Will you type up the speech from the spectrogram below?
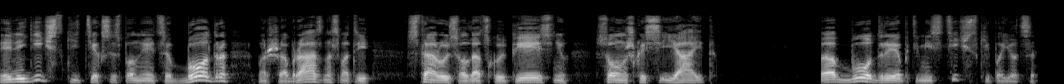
Элегический текст исполняется бодро, маршеобразно, смотри, старую солдатскую песню «Солнышко сияет». А бодрый и оптимистически поется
